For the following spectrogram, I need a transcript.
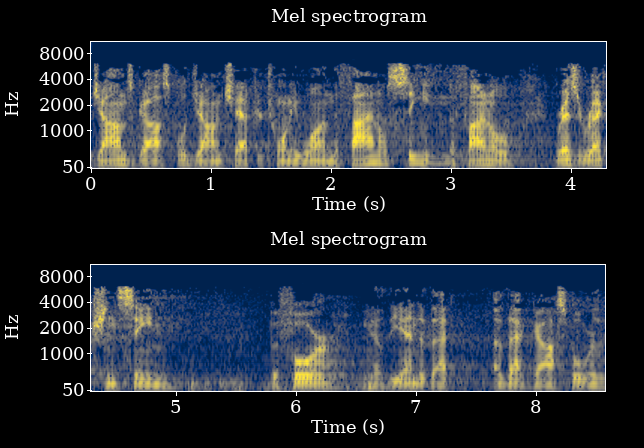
John's Gospel, John chapter 21, the final scene, the final resurrection scene before you know the end of that of that gospel, where you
